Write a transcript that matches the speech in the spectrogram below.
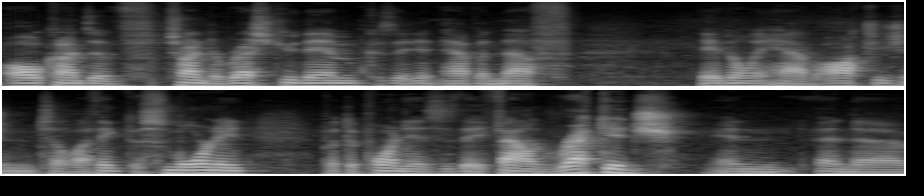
all kinds of trying to rescue them because they didn't have enough. They'd only have oxygen until I think this morning. But the point is, is they found wreckage and and uh,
